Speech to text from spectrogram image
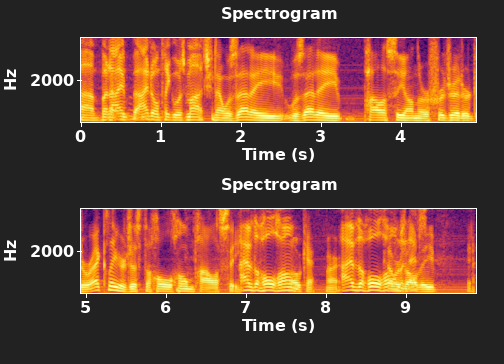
uh, but I I don't think it was much. Now, was that a was that a policy on the refrigerator directly, or just the whole home policy? I have the whole home. Okay, all right. I have the whole home, Covers and all the. Yeah.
